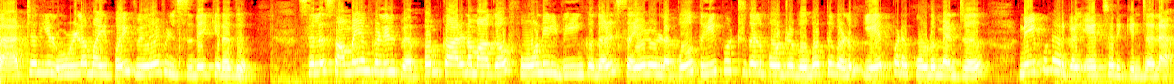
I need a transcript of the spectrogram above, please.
பேட்டரியில் உள்ளமைப்பை விரைவில் சிதைக்கிறது. சில சமயங்களில் வெப்பம் காரணமாக போனில் வீங்குதல் செயலிழப்பு தீப்பற்றுதல் போன்ற விபத்துகளும் ஏற்படக்கூடும் என்று நிபுணர்கள் எச்சரிக்கின்றனர்.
